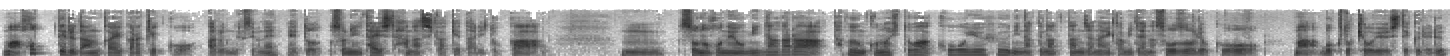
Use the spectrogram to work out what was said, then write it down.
まあ、掘ってる段階から結構あるんですよね。えっと、それに対して話しかけたりとか、うん、その骨を見ながら、多分この人はこういう風に亡くなったんじゃないかみたいな想像力を、まあ、僕と共有してくれる。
